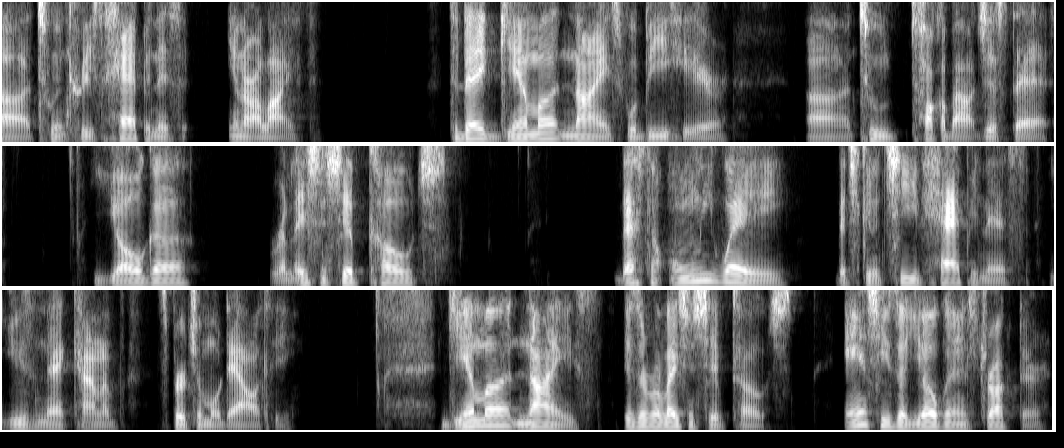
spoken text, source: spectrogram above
uh, to increase happiness in our life. Today, Gemma Nice will be here uh, to talk about just that yoga, relationship coach. That's the only way that you can achieve happiness using that kind of spiritual modality. Gemma Nice is a relationship coach and she's a yoga instructor.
